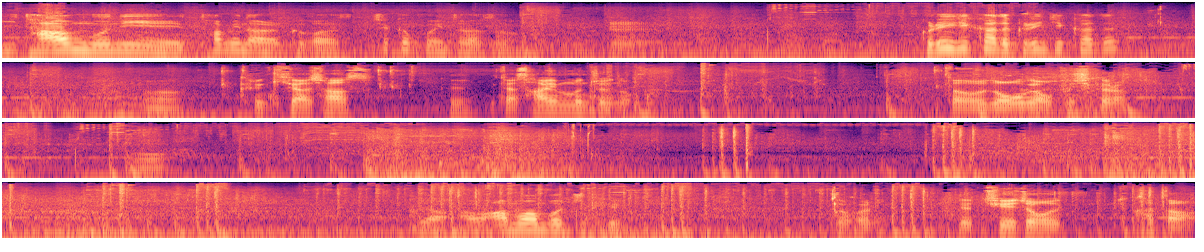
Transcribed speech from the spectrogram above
이 다음 문이 터미널 그거 체크 포인트라서. 음. 그린 키 카드, 그린 키 카드? 어, 그린 키가 찾았어. 오케이. 일단 4인 먼저 해놓고. 일단 너, 너 그냥 오픈시켜라. 어. 야, 아, 암호 한번 줄게. 너 그래? 내 뒤에 저거 갔다 와.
